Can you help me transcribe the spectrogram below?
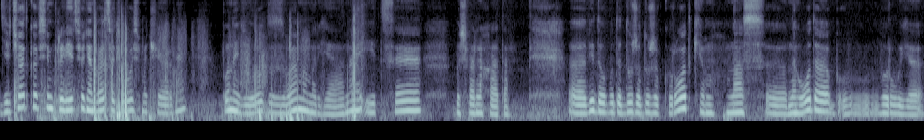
Дівчатка, всім привіт! Сьогодні 28 червня, понеділок. З вами Мар'яна і це вишивальна хата. Е, Відео буде дуже-дуже коротким. У нас е, негода вирує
